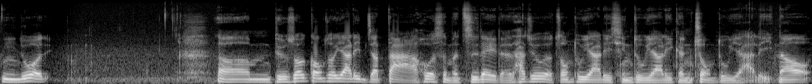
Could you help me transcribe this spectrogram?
你如果。嗯，比如说工作压力比较大或什么之类的，它就会有中度压力、轻度压力跟重度压力，然后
